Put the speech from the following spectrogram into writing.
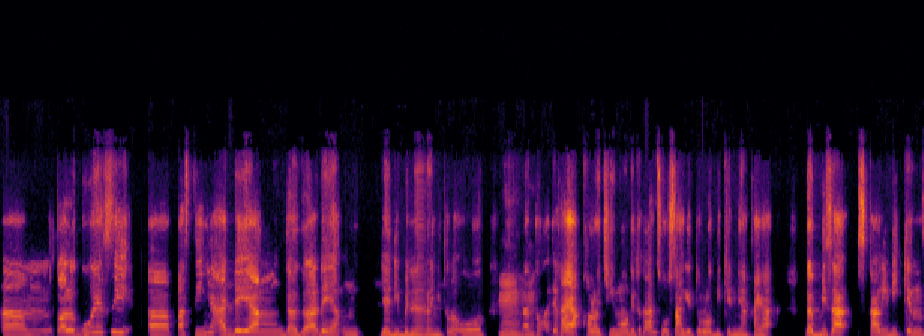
Um, kalau gue sih uh, pastinya ada yang gagal, ada yang jadi beneran gitu loh. Oh, hmm. Gantung aja kayak kalau cimo gitu kan susah gitu loh bikinnya kayak nggak bisa sekali bikin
